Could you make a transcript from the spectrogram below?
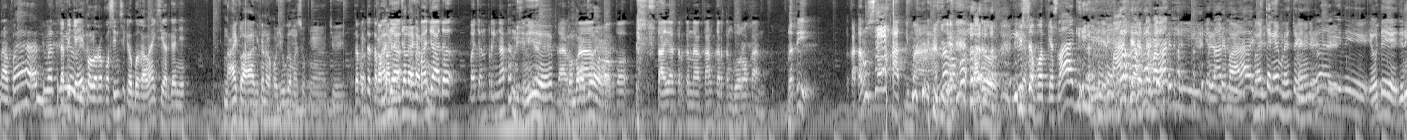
apaan di material? Tapi kayaknya kalau rokosin sih gak bakal naik sih harganya. Naik lah, ini kan rokok juga masuknya, cuy. Tapi tetap Gambarnya aja, leher tetap tuh. aja ada bacaan peringatan di sini Iya, ya. Karena gambar aja leher. merokok saya terkena kanker tenggorokan. Berarti kata lu sehat gimana rokok? Aduh, ini bisa podcast lagi. Beda tema lagi. Kayak Beda tadi. tema lagi. Melenceng ya, melenceng, Melenceng ya. lagi nih. Yaudah, jadi.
